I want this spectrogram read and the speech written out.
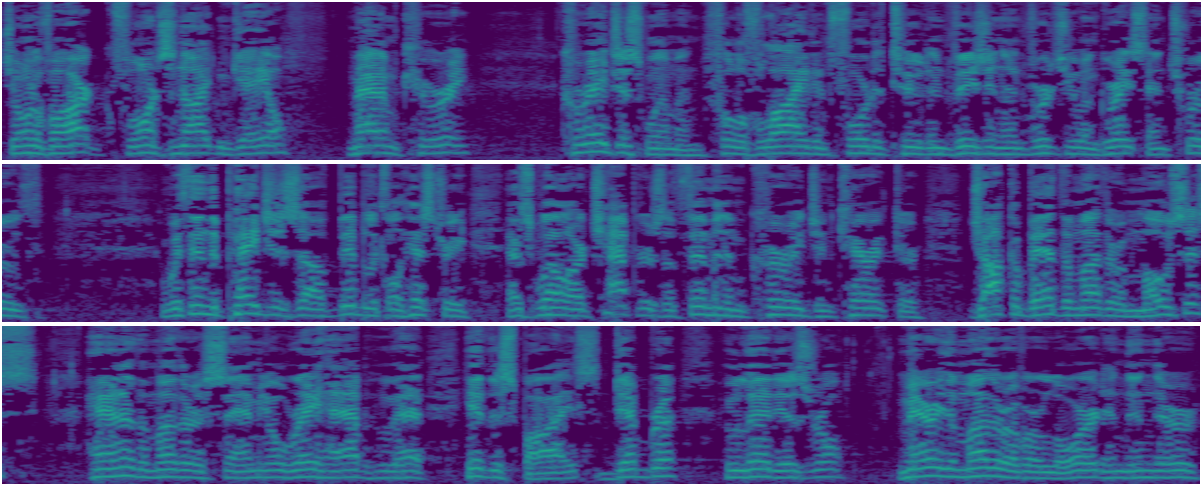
Joan of Arc, Florence Nightingale, Madame Curie, courageous women full of light and fortitude and vision and virtue and grace and truth. Within the pages of biblical history, as well, are chapters of feminine courage and character. Jochebed, the mother of Moses, Hannah, the mother of Samuel, Rahab, who had hid the spies, Deborah, who led Israel, Mary, the mother of our Lord, and then there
